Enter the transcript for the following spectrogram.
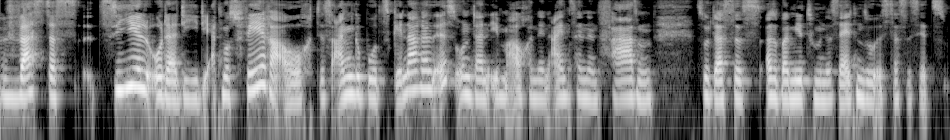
was das Ziel oder die, die Atmosphäre auch des Angebots generell ist und dann eben auch in den einzelnen Phasen, so dass es, also bei mir zumindest selten so ist, dass es jetzt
